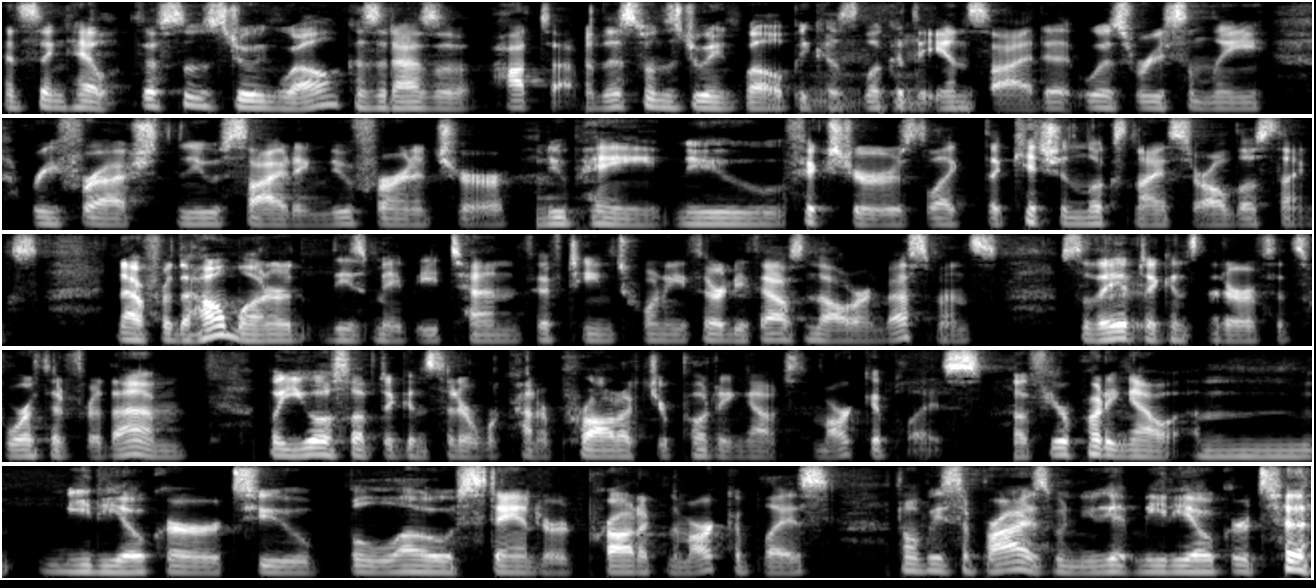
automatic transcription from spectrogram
and saying, hey, look, this one's doing well because it has a hot tub. This one's doing well because mm-hmm. look at the mm-hmm. inside. It was recently refreshed, new siding, new furniture, new paint, new fixtures. Like the kitchen looks nicer. All those things. Now for the homeowner, these may be 10, 15, 20, 30 thousand dollar investments investments. So they have to consider if it's worth it for them. But you also have to consider what kind of product you're putting out to the marketplace. If you're putting out a m- mediocre to below standard product in the marketplace, don't be surprised when you get mediocre to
